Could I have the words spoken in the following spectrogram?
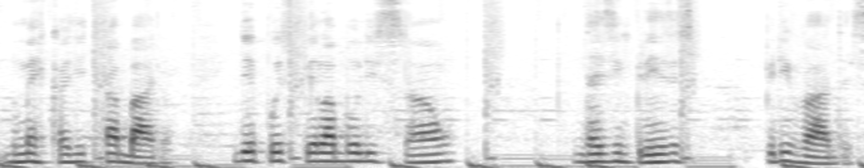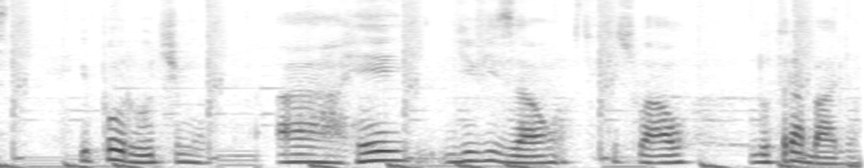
no mercado de trabalho, depois pela abolição das empresas privadas. E por último, a redivisão sexual do trabalho.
